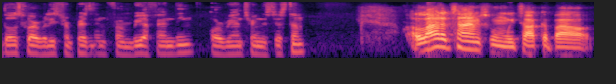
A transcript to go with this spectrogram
those who are released from prison from reoffending or reentering the system? A lot of times when we talk about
